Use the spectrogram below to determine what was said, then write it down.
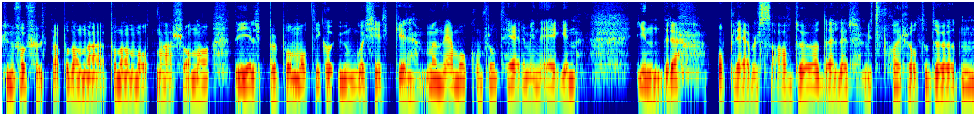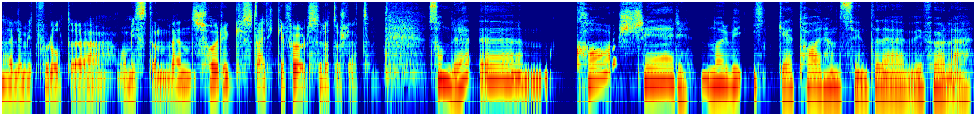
kunne forfulgt meg på denne, på denne måten. her. Sånn. Og det hjelper på en måte ikke å unngå kirker, men jeg må konfrontere min egen indre opplevelse av død, eller mitt forhold til døden, eller mitt forhold til å miste en venn. Sorg, sterke følelser, rett og slett. Sondre, eh, hva skjer når vi ikke tar hensyn til det vi føler?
